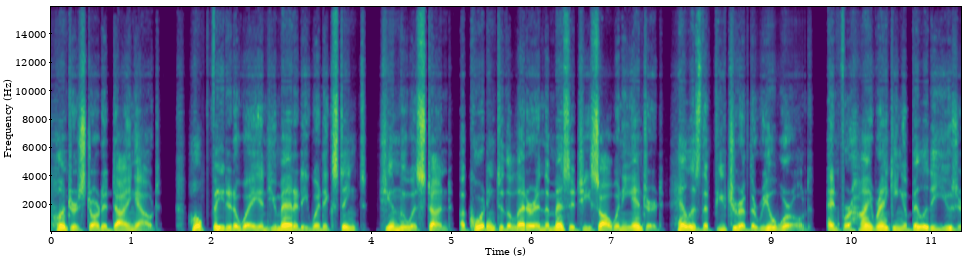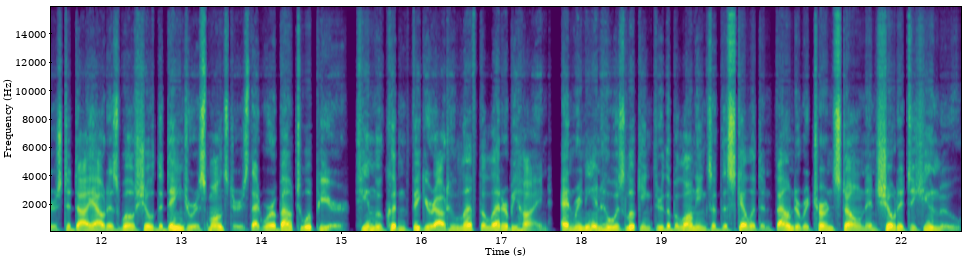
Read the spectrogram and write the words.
Hunters started dying out. Hope faded away and humanity went extinct. Hyunwoo was stunned. According to the letter and the message he saw when he entered, hell is the future of the real world. And for high-ranking ability users to die out as well showed the dangerous monsters that were about to appear. Hyunwoo couldn't figure out who left the letter behind, and Rinian who was looking through the belongings of the skeleton found a return stone and showed it to Hyunwoo.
